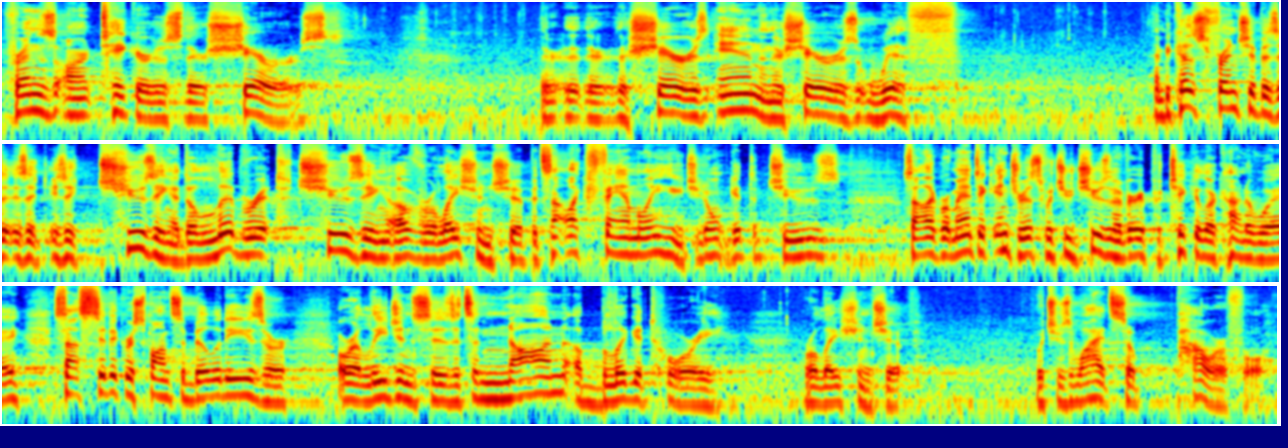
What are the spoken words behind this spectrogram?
Friends aren't takers, they're sharers. They're, they're, they're sharers in and they're sharers with. And because friendship is a, is, a, is a choosing, a deliberate choosing of relationship, it's not like family, you don't get to choose. It's not like romantic interests, which you choose in a very particular kind of way. It's not civic responsibilities or, or allegiances. It's a non obligatory relationship, which is why it's so powerful.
